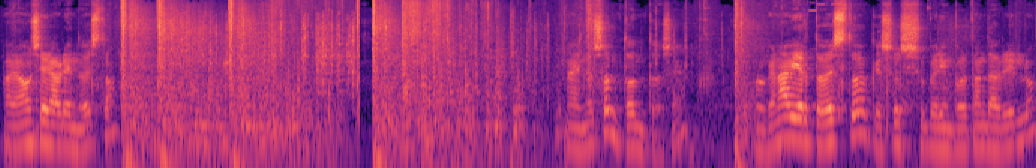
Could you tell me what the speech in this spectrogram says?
Vale, vamos a ir abriendo esto. Vale, no son tontos, ¿eh? Porque han abierto esto, que eso es súper importante abrirlo.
